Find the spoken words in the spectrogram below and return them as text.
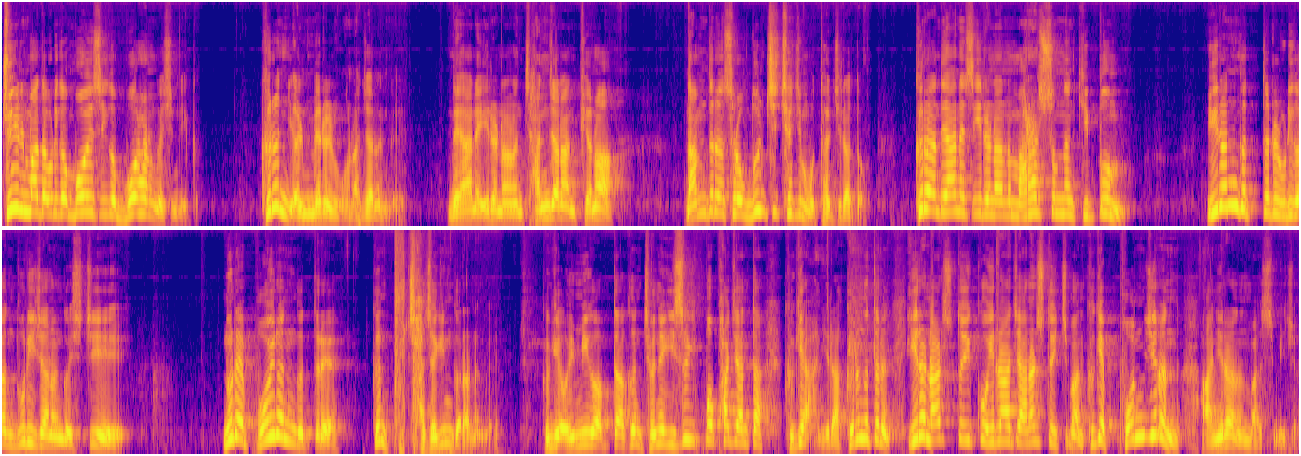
주일마다 우리가 모여서 이거 뭘 하는 것입니까? 그런 열매를 원하자는 거예요. 내 안에 일어나는 잔잔한 변화, 남들은 서로 눈치채지 못할지라도 그러나 내 안에서 일어나는 말할 수 없는 기쁨, 이런 것들을 우리가 누리자는 것이지, 눈에 보이는 것들에 그건 부차적인 거라는 거예요. 그게 의미가 없다. 그건 전혀 있을 법하지 않다. 그게 아니라 그런 것들은 일어날 수도 있고 일어나지 않을 수도 있지만 그게 본질은 아니라는 말씀이죠.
